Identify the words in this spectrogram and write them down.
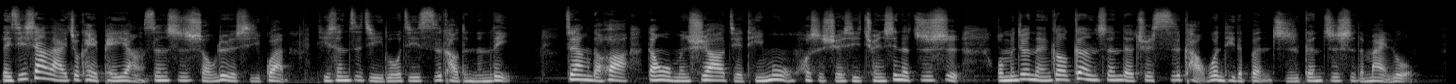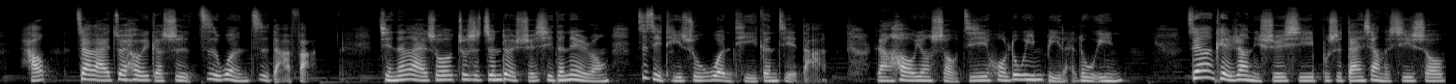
累积下来就可以培养深思熟虑的习惯，提升自己逻辑思考的能力。这样的话，当我们需要解题目或是学习全新的知识，我们就能够更深的去思考问题的本质跟知识的脉络。好，再来最后一个是自问自答法。简单来说，就是针对学习的内容，自己提出问题跟解答，然后用手机或录音笔来录音，这样可以让你学习不是单向的吸收，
